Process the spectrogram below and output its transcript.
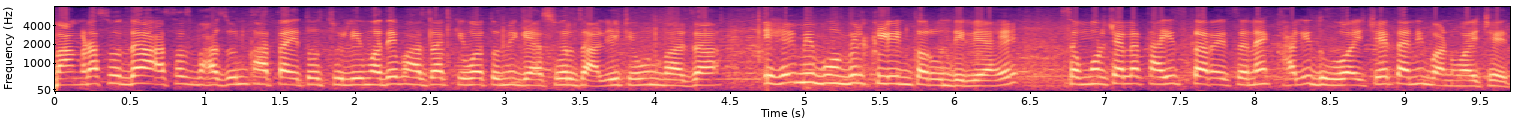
बांगडा सुद्धा असाच भाजून खाता येतो. चुलीमध्ये भाजा किंवा तुम्ही गॅसवर जाळी ठेवून भाजा. हे मी बोंबील क्लीन करून दिले आहे. समोरच्याला काहीच करायचं नाही. खाली धुवायचे आहेत आणि बनवायचे आहेत.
